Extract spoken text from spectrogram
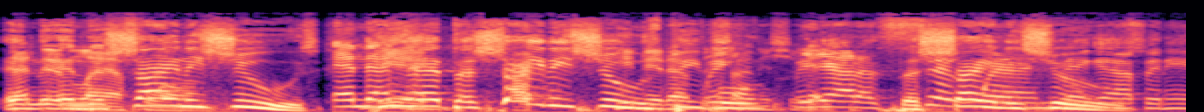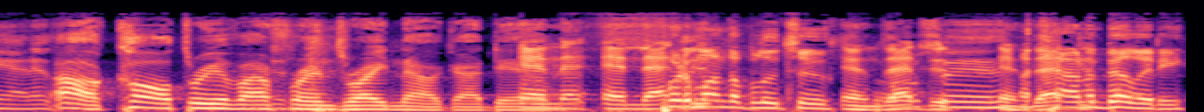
and, didn't and the shiny long. shoes. And that- he had the shiny shoes, did people. shiny shoes. We got a The shiny wearing shoes. up in here. I'll call three of our friends right now. Goddamn. And that, and that Put them on the Bluetooth. and that did, and Accountability.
